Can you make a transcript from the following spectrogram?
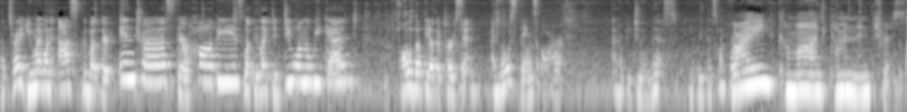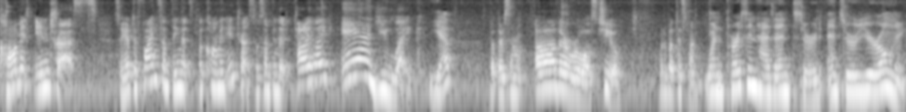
That's right. You might want to ask about their interests, their hobbies, what they like to do on the weekend, all about the other person. And those things are going to be doing this. Can you read this one for me? Find common common interests. Common interests. So you have to find something that's a common interest. So something that I like and you like. Yep. But there's some other rules too. What about this one? When person has answered, answer your own.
